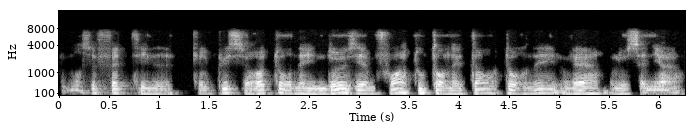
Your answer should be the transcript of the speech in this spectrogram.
Comment se fait-il qu'elle puisse se retourner une deuxième fois tout en étant tournée vers le Seigneur?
